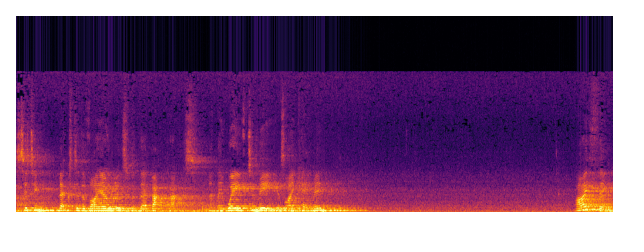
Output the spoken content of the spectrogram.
sitting next to the violas with their backpacks, and they waved to me as I came in. I think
